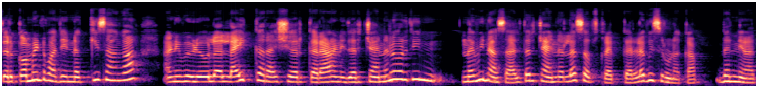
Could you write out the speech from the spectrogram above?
तर कमेंटमध्ये नक्की सांगा आणि व्हिडिओला लाईक करा शेअर करा आणि जर चॅनलवरती नवीन असाल तर चॅनलला सबस्क्राईब करायला विसरू नका. धन्यवाद.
